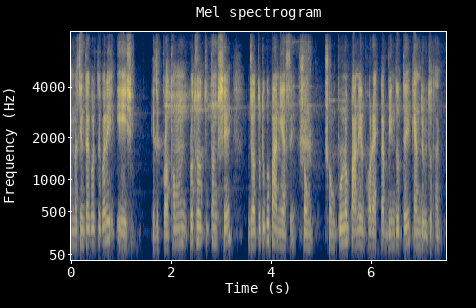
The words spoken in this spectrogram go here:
আমরা চিন্তা করতে পারি, এই এই যে প্রথম চতুর্থাংশে যতটুকু পানি আছে সম্পূর্ণ পানির ভর একটা বিন্দুতে কেন্দ্রীভূত থাকবে।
